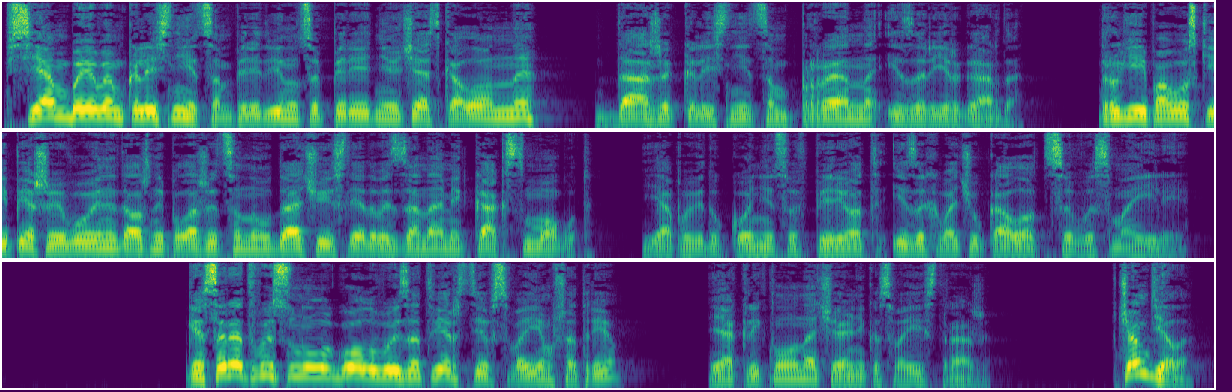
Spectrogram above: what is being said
Всем боевым колесницам передвинуться в переднюю часть колонны, даже колесницам Пренна из арьергарда. Другие повозки и пешие воины должны положиться на удачу и следовать за нами как смогут. Я поведу конницу вперед и захвачу колодцы в Исмаилии. Гессерет высунула голову из отверстия в своем шатре и окликнула начальника своей стражи. — В чем дело? —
